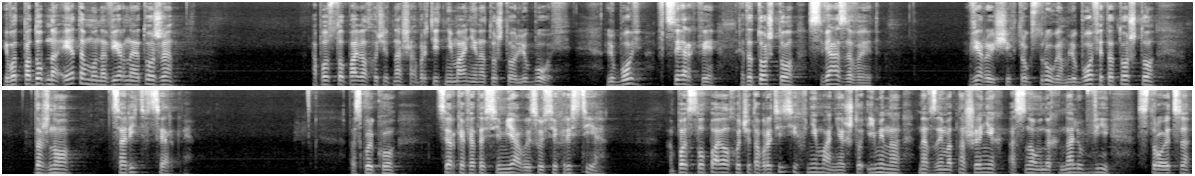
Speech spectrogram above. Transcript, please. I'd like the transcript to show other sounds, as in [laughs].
И вот подобно этому, наверное, тоже – Апостол Павел хочет наше обратить внимание на то, что любовь, любовь в церкви – это то, что связывает верующих друг с другом. Любовь – это то, что должно царить в церкви. Поскольку церковь – это семья в Иисусе Христе. Апостол Павел хочет обратить их внимание, что именно на взаимоотношениях, основанных на любви, строится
